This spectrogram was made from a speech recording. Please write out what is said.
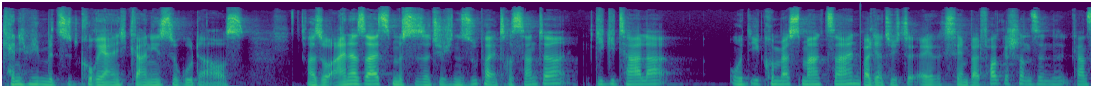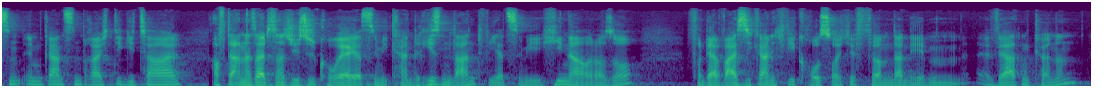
kenne ich mich mit Südkorea eigentlich gar nicht so gut aus. Also einerseits müsste es natürlich ein super interessanter digitaler und E-Commerce-Markt sein, weil die natürlich extrem weit fortgeschritten sind im ganzen, im ganzen Bereich digital. Auf der anderen Seite ist natürlich Südkorea jetzt irgendwie kein Riesenland, wie jetzt irgendwie China oder so. Von daher weiß ich gar nicht, wie groß solche Firmen dann eben werden können.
